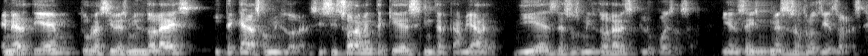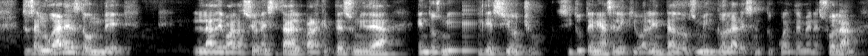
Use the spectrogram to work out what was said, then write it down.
En RTM tú recibes mil dólares y te quedas con mil dólares. Y si solamente quieres intercambiar 10 de esos mil dólares, lo puedes hacer. Y en seis meses otros 10 dólares. Entonces, en lugares donde la devaluación es tal, para que te des una idea, en 2018, si tú tenías el equivalente a 2 mil dólares en tu cuenta en Venezuela,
